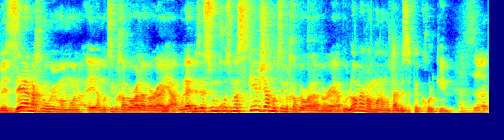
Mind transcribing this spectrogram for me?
בזה אנחנו אומרים אה, המוציא מחברו עליו הראייה, אולי בזה סומכוס מסכים שהמוציא מחברו עליו הראייה, והוא לא אומר ממון המוטל בספק חולקים, אז זה רק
